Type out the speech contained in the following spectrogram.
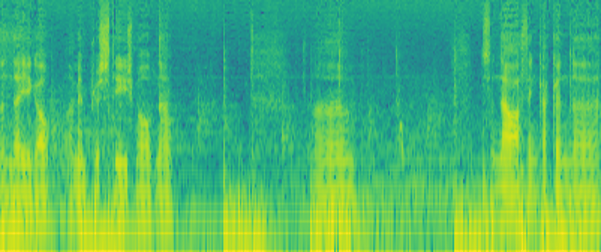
And there you go. I'm in prestige mode now. Um, so now I think I can uh,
